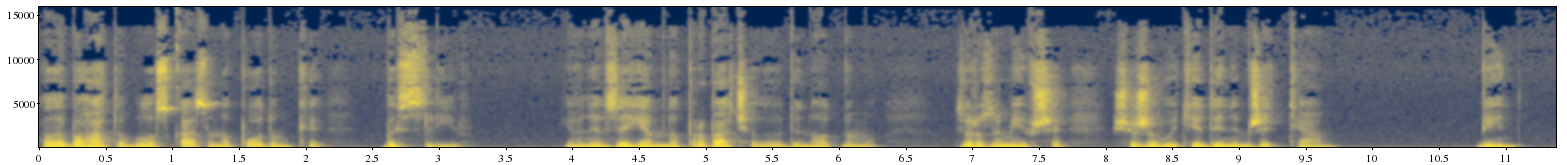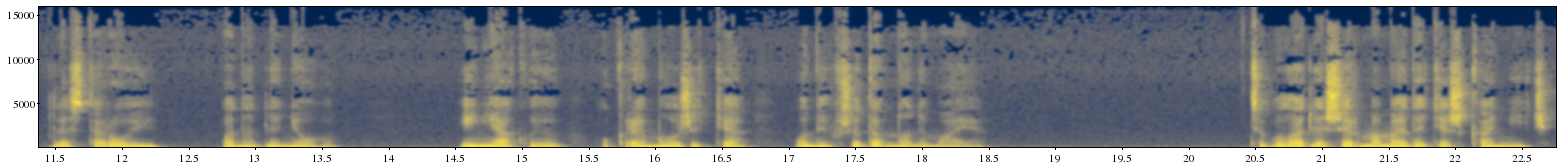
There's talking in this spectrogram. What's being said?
але багато було сказано подумки без слів, і вони взаємно пробачили один одному, зрозумівши, що живуть єдиним життям. Він для старої, вона для нього, і ніякого окремого життя у них вже давно немає. Це була для Шермамеда тяжка ніч.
